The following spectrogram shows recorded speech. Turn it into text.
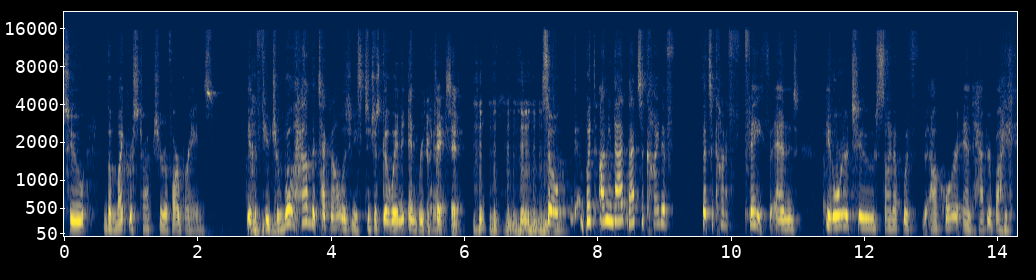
to the microstructure of our brains in the future, we'll have the technologies to just go in and repair fix it. so, but I mean that that's a kind of that's a kind of faith, and in order to sign up with Alcor and have your body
